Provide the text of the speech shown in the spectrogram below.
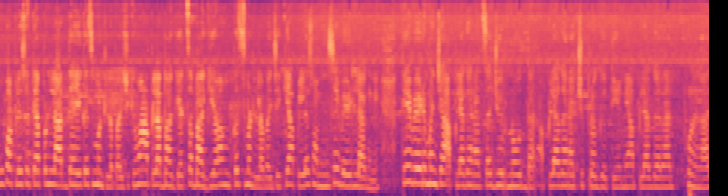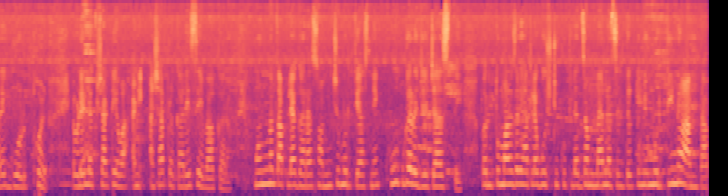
खूप आपल्यासाठी आपण लाभदायकच म्हटलं पाहिजे किंवा आपला भाग्याचा भाग्य अंकच म्हटला पाहिजे की आपल्याला स्वामींचे वेळ लागणे. ते वेळ म्हणजे आपल्या घराचा जीर्णोद्धार आपल्या घराची प्रगती आणि आपल्या घरात फुलणारे गोड फळ. एवढे लक्षात ठेवा आणि अशा प्रकारे सेवा करा. म्हणूनच आपल्या घरात स्वामींची मूर्ती असणे खूप गरजेचे असते. पण तुम्हाला जर ह्यातल्या गोष्टी कुठल्या जमणार नसेल तर तुम्ही मूर्ती न आणता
